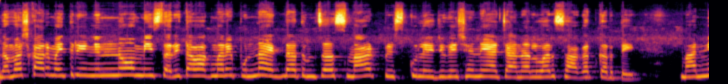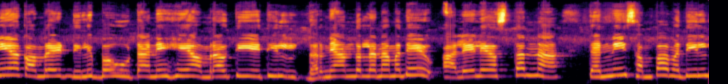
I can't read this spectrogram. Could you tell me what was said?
नमस्कार मैत्रिणींनो मी सरिता वाघमारे पुन्हा एकदा तुमचं स्मार्ट प्रिस्कूल एज्युकेशन या चॅनलवर स्वागत करते. माननीय कॉम्रेड दिलीप भाऊ उटाणे हे अमरावती येथील धरणे आंदोलनामध्ये आलेले असताना त्यांनी संपामधील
